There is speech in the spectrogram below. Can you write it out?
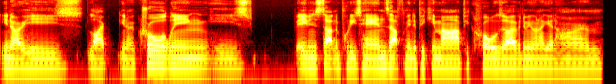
you know, he's like, you know, crawling. He's even starting to put his hands up for me to pick him up. He crawls over to me when I get home.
